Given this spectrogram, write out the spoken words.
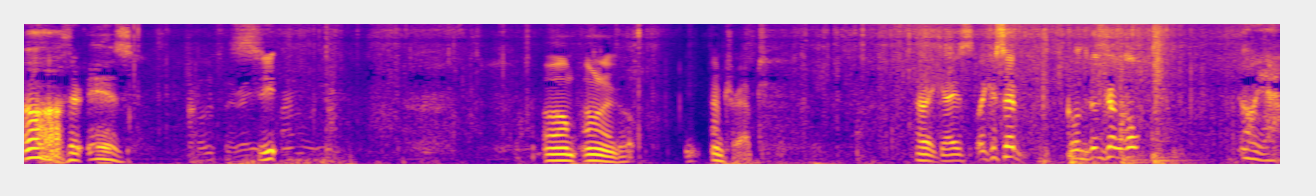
Oh, there is. See- Climb over here. Um, I'm gonna go. I'm trapped. All right, guys. Like I said, going through the jungle. Oh yeah.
